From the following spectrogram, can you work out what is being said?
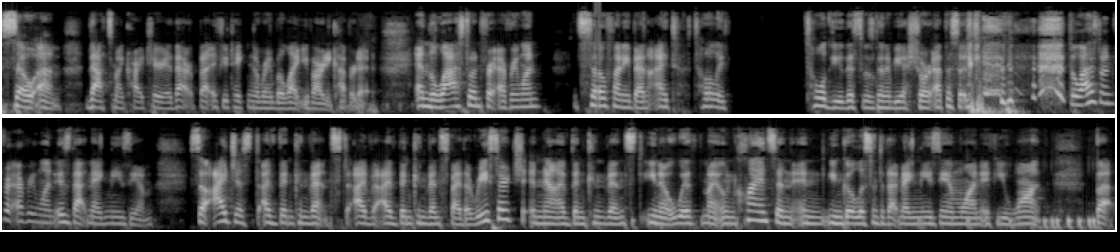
So um, that's my criteria there. But if you're taking a rainbow light, you've already covered it. And the last one for everyone, it's so funny, Ben. I t- totally told you this was going to be a short episode the last one for everyone is that magnesium. So I just, I've been convinced. I've, I've been convinced by the research and now I've been convinced, you know, with my own clients and, and you can go listen to that magnesium one if you want. But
